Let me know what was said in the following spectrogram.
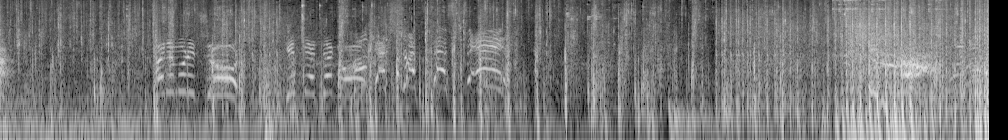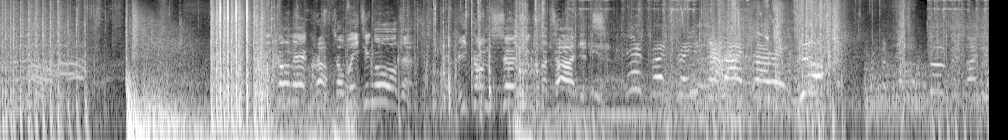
Alles leer! Keine Munition! Gib mir Deckung! Unterschutz das Feld! Recon aircraft awaiting orders. Recon searching for targets. Infantry in the library! Movement by the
